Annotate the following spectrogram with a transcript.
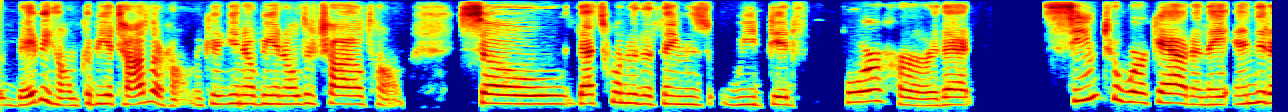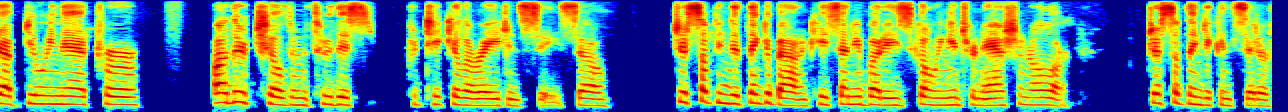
a baby home could be a toddler home it could you know be an older child home so that's one of the things we did for her that seemed to work out and they ended up doing that for other children through this particular agency. So just something to think about in case anybody's going international or just something to consider.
